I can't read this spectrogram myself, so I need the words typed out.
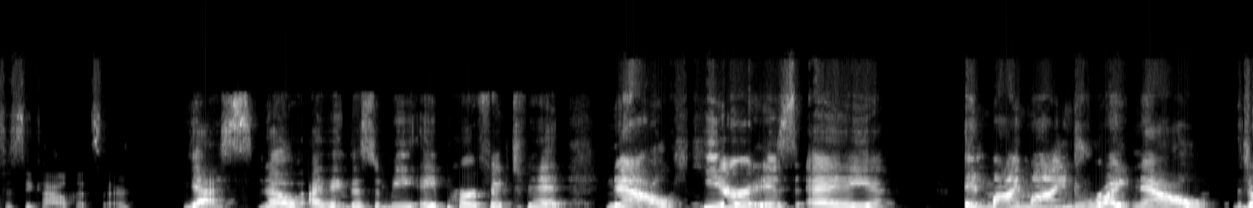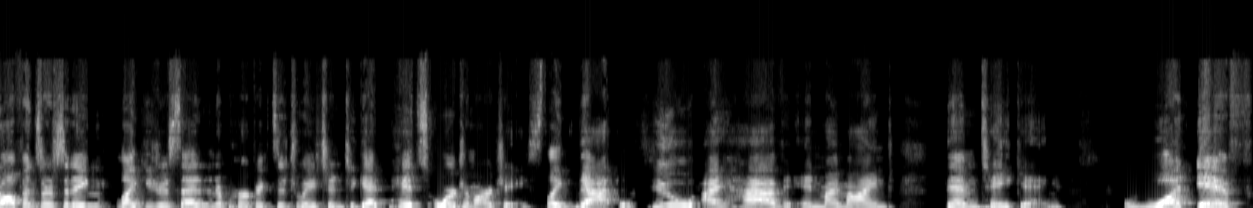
to see Kyle Pitts there. Yes. No, I think this would be a perfect fit. Now, here is a in my mind right now, the Dolphins are sitting, like you just said, in a perfect situation to get Pitts or Ja'Marr Chase. Like that is who I have in my mind them taking. What if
